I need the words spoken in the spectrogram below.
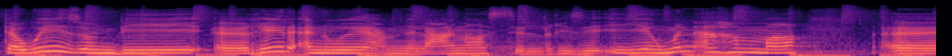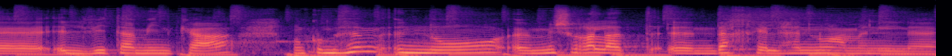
لتوازن بغير أنواع من العناصر الغذائية ومن أهمها الفيتامين K donc مهم إنه مش غلط ندخل هالنوع من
